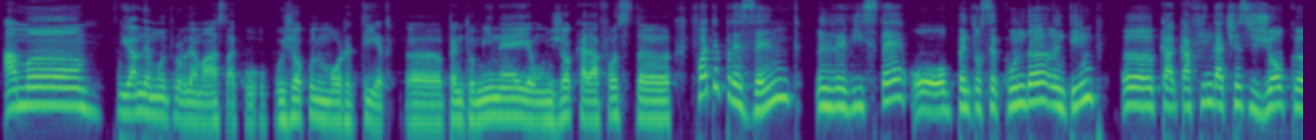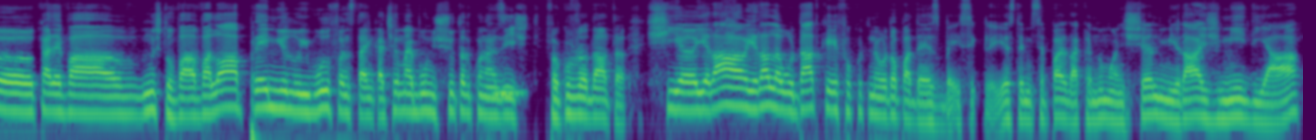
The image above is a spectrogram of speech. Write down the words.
am, uh, eu am de mult problema asta cu, cu jocul Mortir. Uh, pentru mine e un joc care a fost uh, foarte prezent în reviste o, pentru o secundă în timp uh, ca, ca fiind acest joc uh, care va, nu știu, va, va lua premiul lui Wolfenstein ca cel mai bun shooter cu naziști făcut vreodată. Și uh, era, era lăudat că e făcut în Europa de Est, basically. Este, mi se pare, dacă nu mă înșel, Mirage Media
